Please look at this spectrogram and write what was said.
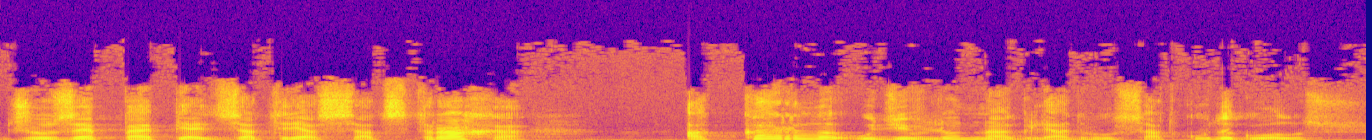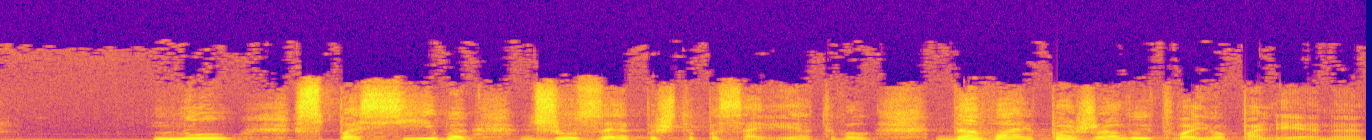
Джузеппе опять затрясся от страха, а Карло удивленно оглядывался, откуда голос. Ну, спасибо, Джузеппе, что посоветовал. Давай, пожалуй, твое полено.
